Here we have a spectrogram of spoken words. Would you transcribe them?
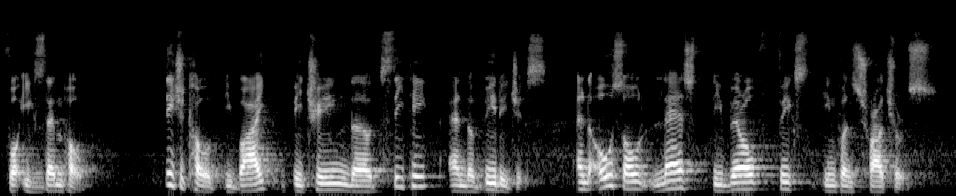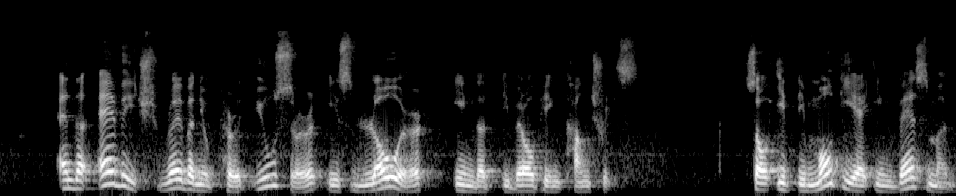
For example, digital divide between the city and the villages, and also less developed fixed infrastructures. And the average revenue per user is lower in the developing countries. So it demotivate investment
